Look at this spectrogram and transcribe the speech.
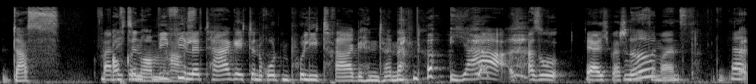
das Wann ich den, wie hast. viele Tage ich den roten Pulli trage hintereinander. Ja, also Ja, ich weiß schon, Ne? was du meinst. Ja.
